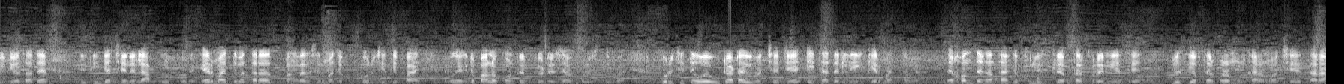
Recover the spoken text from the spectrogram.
ভিডিও তাদের দুই তিনটা চ্যানেলে আপলোড করে। এর মাধ্যমে তারা বাংলাদেশের মাঝে পরিচিতি পায় এবং একটা ভালো কন্টেন্ট ক্রিয়েটর হিসাবে পরিচিতি পায়। পরিচিতি হয়ে ওঠাটাই হচ্ছে যে এই তাদের লিঙ্কের মাধ্যমে। এখন দেখেন তাকে পুলিশ গ্রেফতার করে নিয়েছে। পুলিশ গ্রেফতার করার মূল কারণ হচ্ছে তারা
